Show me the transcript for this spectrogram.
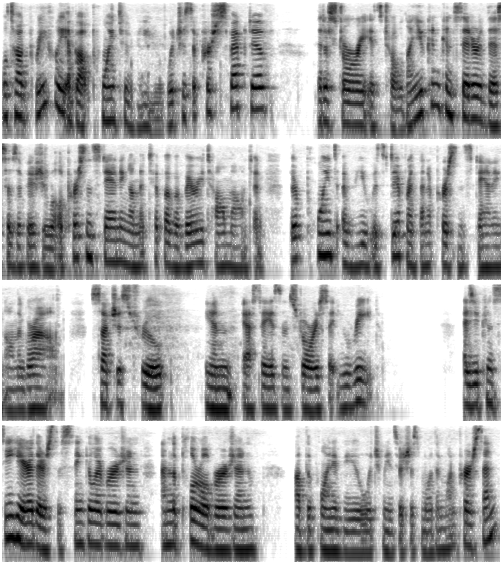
We'll talk briefly about point of view, which is a perspective that a story is told. Now you can consider this as a visual. A person standing on the tip of a very tall mountain, their point of view is different than a person standing on the ground. Such is true in essays and stories that you read. As you can see here, there's the singular version and the plural version of the point of view, which means there's just more than one person.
